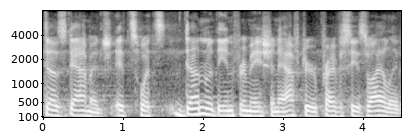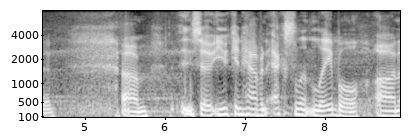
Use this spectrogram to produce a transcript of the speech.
does damage. It's what's done with the information after privacy is violated. Um, so, you can have an excellent label on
